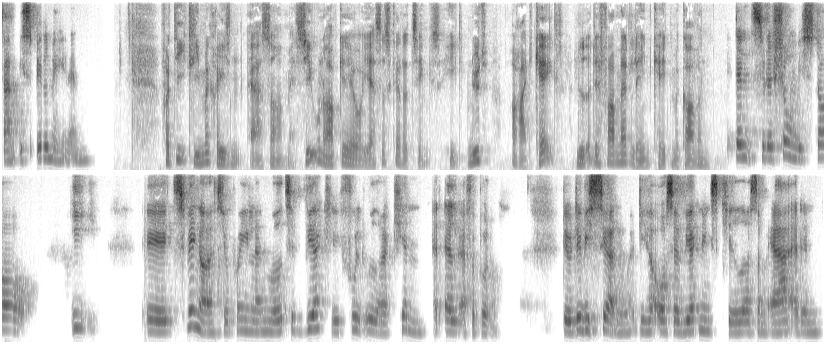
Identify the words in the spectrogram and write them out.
sam, i spil med hinanden. Fordi klimakrisen er så massiv en opgave, ja, så skal der tænkes helt nyt og radikalt, lyder det fra Madeleine Kate McGovern. Den situation, vi står i, øh, tvinger os jo på en eller anden måde til virkelig fuldt ud at erkende, at alt er forbundet det er jo det, vi ser nu, de her årsager virkningskæder, som er, at en,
